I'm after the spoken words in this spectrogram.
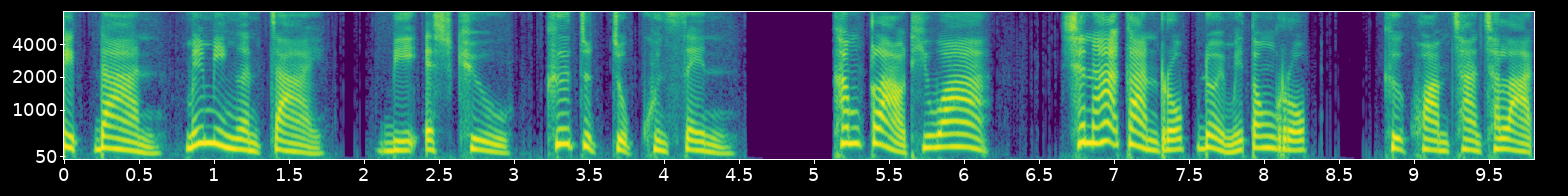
ปิดด่านไม่มีเงินจ่าย BHQ คือจุดจุบคุณเซนคำกล่าวที่ว่า ชนะการรบโดยไม่ต้องรบ คือความชาญฉลาด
